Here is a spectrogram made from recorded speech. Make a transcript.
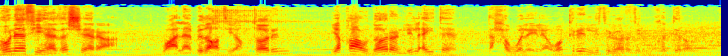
هنا في هذا الشارع وعلى بضعة أمتار يقع دارا للأيتام تحول إلى وكر لتجارة المخدرات.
